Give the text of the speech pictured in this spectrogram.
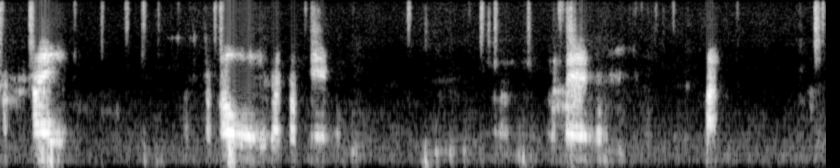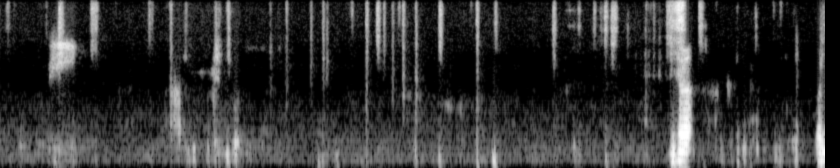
ผัดไทยกะเพราหรือว่าข้าวแกงก็มีเอ่อกาแฟก็มี ผัดปีนี่ฮะ มัน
